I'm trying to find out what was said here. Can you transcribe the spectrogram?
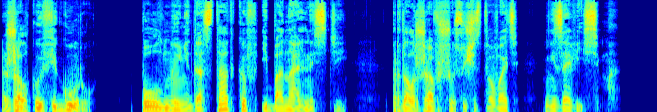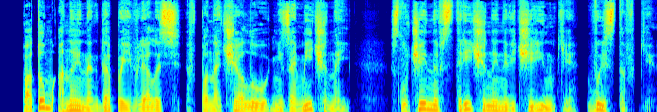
жалкую фигуру, полную недостатков и банальностей, продолжавшую существовать независимо. Потом она иногда появлялась в поначалу незамеченной, случайно встреченной на вечеринке, выставке,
